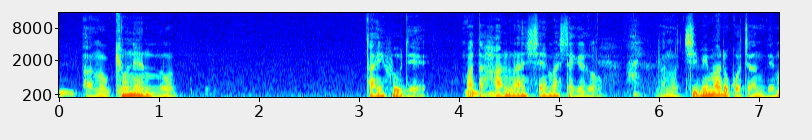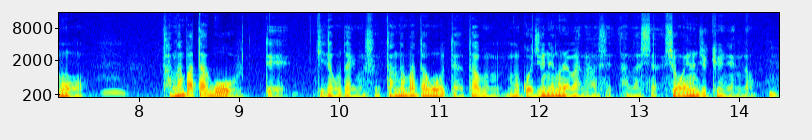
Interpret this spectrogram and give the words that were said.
うん。あの去年の台風でまた氾濫しちゃいましたけど、はい、あのちびまる子ちゃんでもうん七夕豪雨って聞いたことあります？七夕豪雨って多分もう50年ぐらい前の話話だ。昭和49年の、うん。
